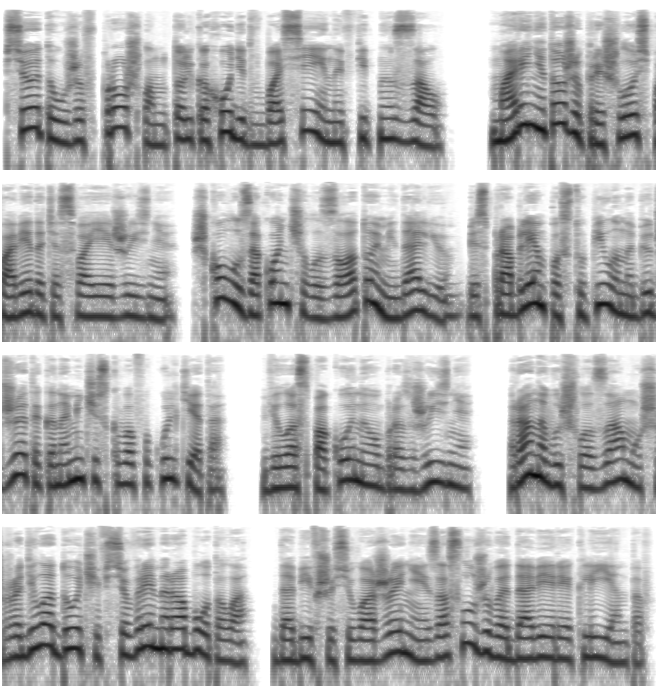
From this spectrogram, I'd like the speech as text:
все это уже в прошлом, только ходит в бассейн и в фитнес-зал. Марине тоже пришлось поведать о своей жизни. Школу закончила с золотой медалью, без проблем поступила на бюджет экономического факультета, вела спокойный образ жизни, рано вышла замуж, родила дочь и все время работала, добившись уважения и заслуживая доверия клиентов.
